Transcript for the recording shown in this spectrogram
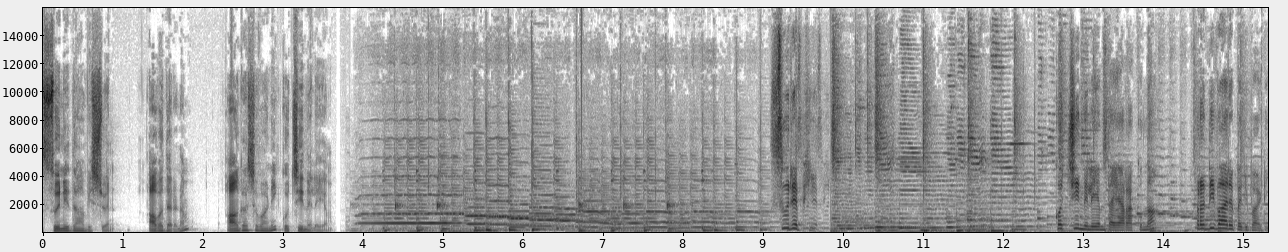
സുനിത വിശ്വൻ. അവതരണം ആകാശവാണി കൊച്ചി നിലയം. സുരഭി. കൊച്ചി നിലയം തയ്യാറാക്കുന്ന പ്രതിവാര പരിപാടി.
